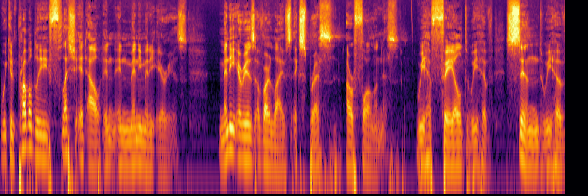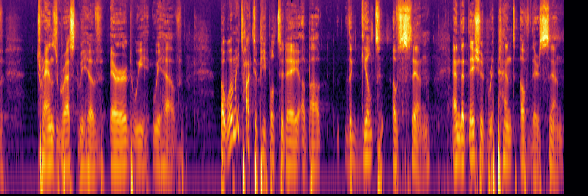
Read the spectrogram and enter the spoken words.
we can probably flesh it out in, in many, many areas. Many areas of our lives express our fallenness. We have failed, we have sinned, we have transgressed, we have erred, we, we have. But when we talk to people today about the guilt of sin and that they should repent of their sin,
